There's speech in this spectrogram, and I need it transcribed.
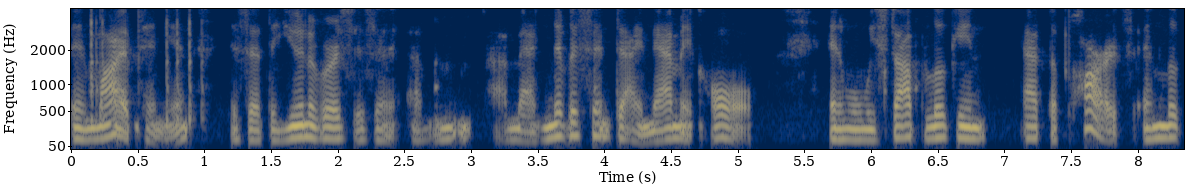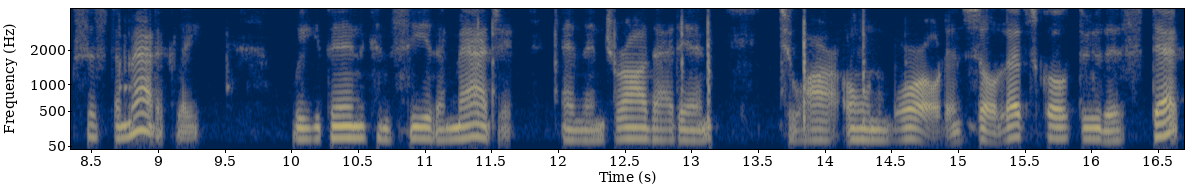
in my opinion, is that the universe is a, a, a magnificent dynamic whole. And when we stop looking at the parts and look systematically, we then can see the magic and then draw that in to our own world. And so let's go through this deck,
